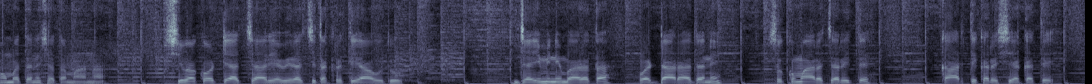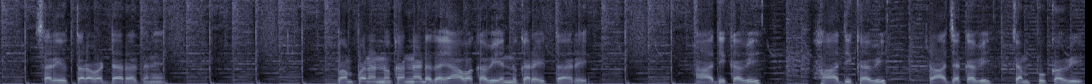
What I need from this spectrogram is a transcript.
ಒಂಬತ್ತನೇ ಶತಮಾನ. ಶಿವಕೋಟ್ಯಾಚಾರ್ಯ ವಿರಚಿತ ಕೃತಿ ಯಾವುದು? ಜೈಮಿನಿ ಭಾರತ ವಡ್ಡಾರಾಧನೆ, ಸುಕುಮಾರ ಚರಿತೆ, ಕಾರ್ತಿಕ ಋಷಿಯ ಕತೆ. ಸರಿ ಉತ್ತರ ವಡ್ಡಾರಾಧನೆ. ಪಂಪನನ್ನು ಕನ್ನಡದ ಯಾವ ಕವಿ ಎಂದು ಕರೆಯುತ್ತಾರೆ? ಆದಿಕವಿ, ಹಾದಿಕವಿ, ರಾಜಕವಿ ಚಂಪು ಕವಿ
